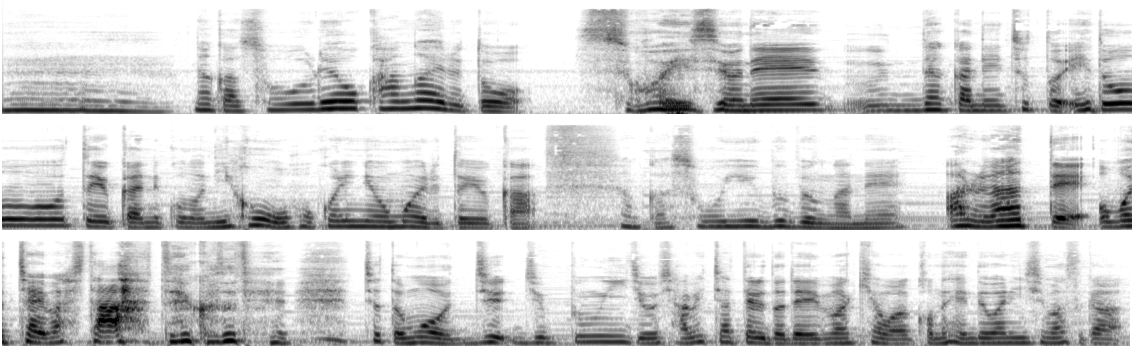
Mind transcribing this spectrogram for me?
うんなんかそれを考えるとすごいですよね。なんかね、ちょっと江戸というかね、この日本を誇りに思えるというか、なんかそういう部分がね、あるなって思っちゃいました。ということで、ちょっともう 10, 10分以上喋っちゃってるので、まあ今日はこの辺で終わりにしますが、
